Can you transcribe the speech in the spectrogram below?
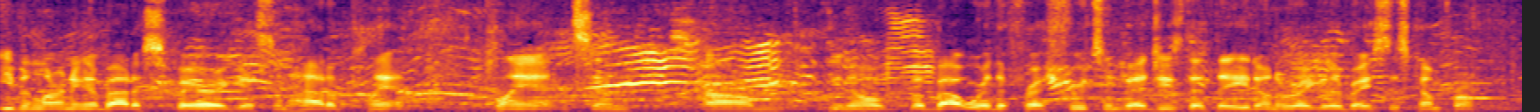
even learning about asparagus and how to plant plants and um, you know about where the fresh fruits and veggies that they eat on a regular basis come from.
